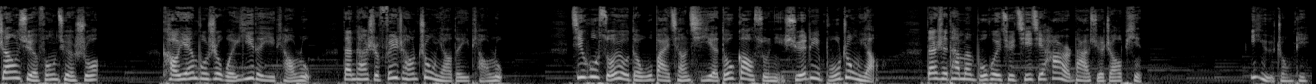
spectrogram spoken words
张雪峰却说：“考研不是唯一的一条路，但它是非常重要的一条路。几乎所有的五百强企业都告诉你学历不重要，但是他们不会去齐齐哈尔大学招聘。”一语中的。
